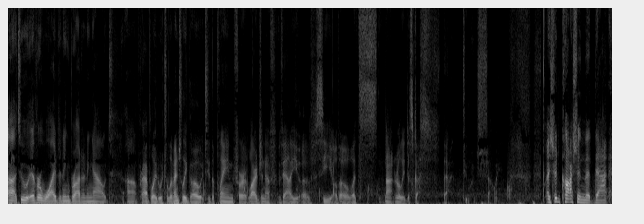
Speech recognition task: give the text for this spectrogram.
uh, to ever widening, broadening out uh, paraboloid, which will eventually go to the plane for large enough value of C, although let's not really discuss that too much, shall we? I should caution that that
